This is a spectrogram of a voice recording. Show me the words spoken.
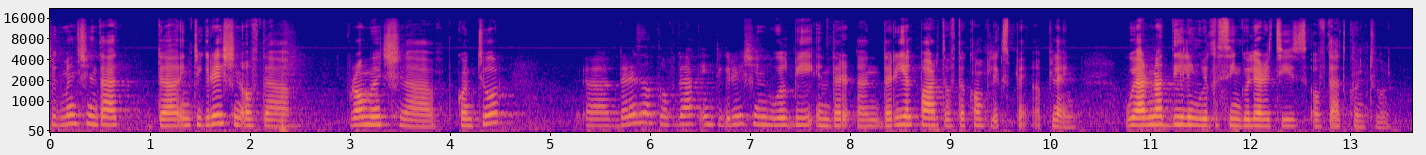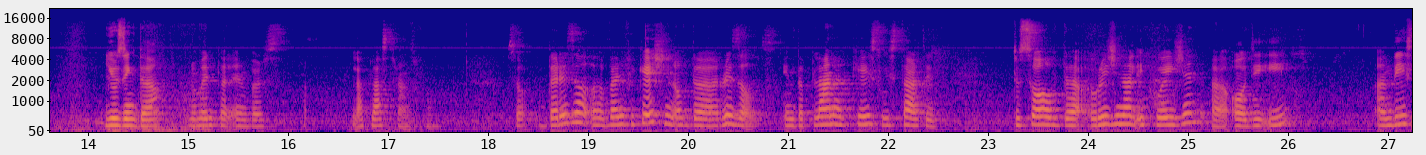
should mention that the integration of the Bromwich uh, contour, uh, the result of that integration will be in the, in the real part of the complex uh, plane. We are not dealing with the singularities of that contour using the numerical inverse Laplace transform. So the result, uh, verification of the results in the planar case, we started to solve the original equation, uh, ODE, and these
